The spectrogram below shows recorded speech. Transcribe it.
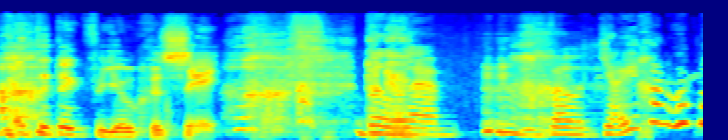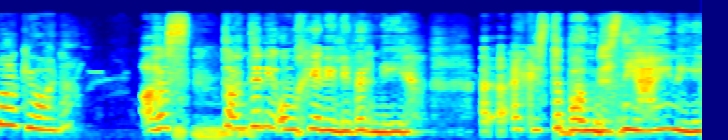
Wat het ek vir jou gesê? Wil ehm wil jy gaan oopmaak, Johanna? As tante nie omgee nie, liewer nie. Ek is te bang dis nie hy nie.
